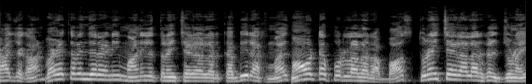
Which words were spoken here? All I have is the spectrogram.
ஷாஜகான் வழக்கறிஞர் அணி மாநில துணை செயலாளர் கபீர் அகமது மாவட்ட பொருளாளர் அப்பாஸ் துணை செயலாளர்கள் ஜுனை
